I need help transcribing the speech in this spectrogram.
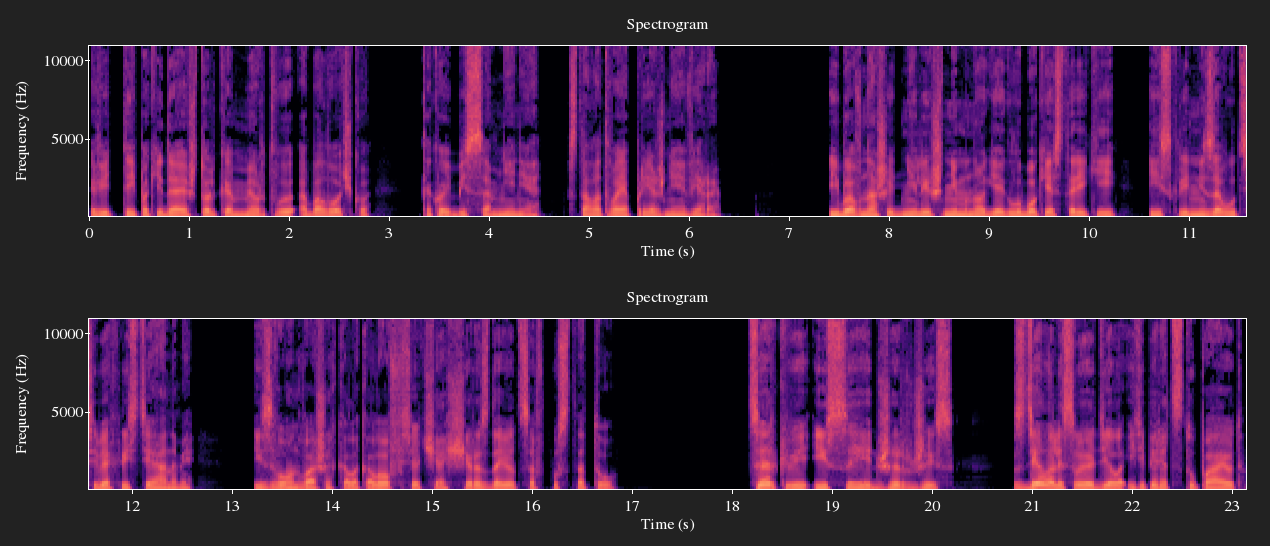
Ведь ты покидаешь только мертвую оболочку, какой, без сомнения, стала твоя прежняя вера. Ибо в наши дни лишь немногие глубокие старики искренне зовут себя христианами, и звон ваших колоколов все чаще раздается в пустоту. Церкви Исы Джерджис сделали свое дело и теперь отступают,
